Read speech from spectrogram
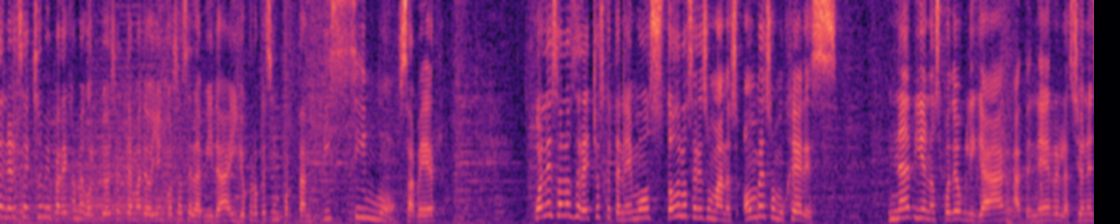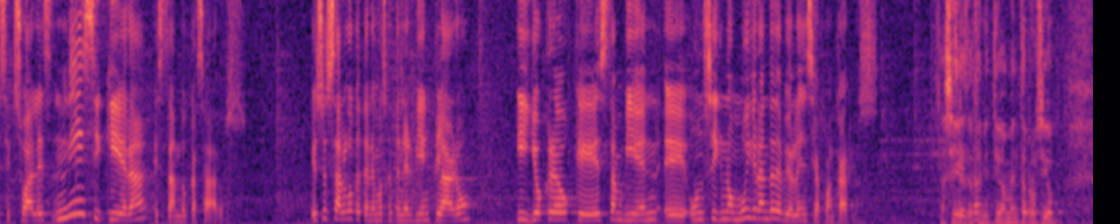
Tener sexo y mi pareja me golpeó, es el tema de hoy en Cosas de la Vida y yo creo que es importantísimo saber cuáles son los derechos que tenemos todos los seres humanos, hombres o mujeres. Nadie nos puede obligar a tener relaciones sexuales, ni siquiera estando casados. Eso es algo que tenemos que tener bien claro y yo creo que es también eh, un signo muy grande de violencia, Juan Carlos. Así es, definitivamente, Rocío.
